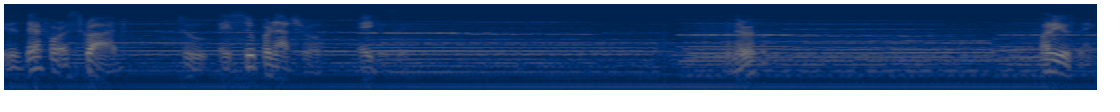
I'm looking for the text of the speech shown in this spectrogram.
It is therefore ascribed to a supernatural agency. A miracle? What do you think?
